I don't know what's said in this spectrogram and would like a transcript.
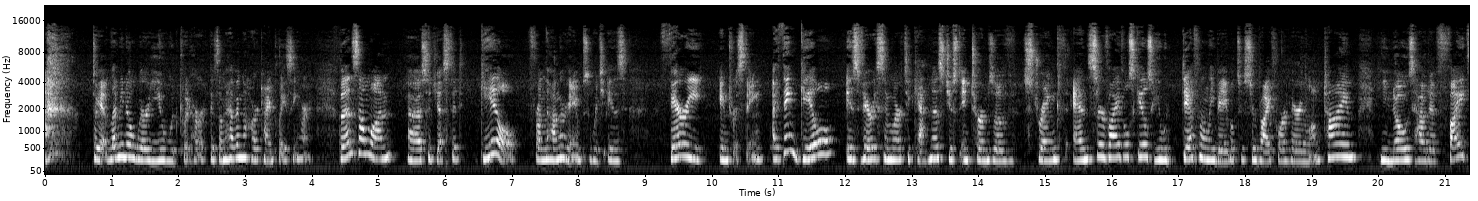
so yeah, let me know where you would put her because I'm having a hard time placing her. But then someone uh, suggested Gale from the Hunger Games, which is very interesting. I think Gale is very similar to Katniss just in terms of strength and survival skills. He would definitely be able to survive for a very long time. He knows how to fight.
